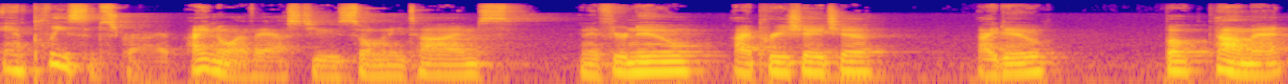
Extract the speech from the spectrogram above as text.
And please subscribe. I know I've asked you so many times. And if you're new, I appreciate you. I do. But comment.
